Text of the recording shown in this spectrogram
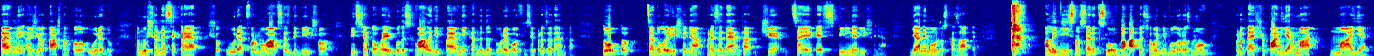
певний ажіотаж навколо уряду, тому що не секрет, що уряд формувався здебільшого після того, як були схвалені певні кандидатури в офісі президента. Тобто, це було рішення президента, чи це якесь спільне рішення. Я не можу сказати. Але дійсно серед слуг багато сьогодні було розмов про те, що пан Ярмак має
